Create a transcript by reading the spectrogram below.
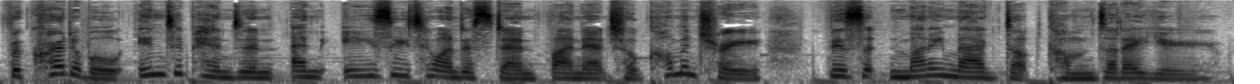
For credible, independent, and easy to understand financial commentary, visit moneymag.com.au.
